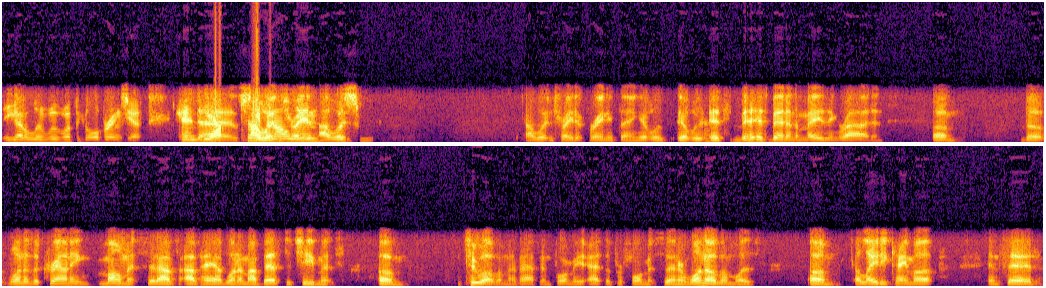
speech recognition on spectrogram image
you got to live with what the goal brings you. And uh, Yep. I wouldn't all trade it. in I would- was I wouldn't trade it for anything. It was it was it's it's been an amazing ride and um the one of the crowning moments that I've I've had one of my best achievements um two of them have happened for me at the performance center. One of them was um a lady came up and said,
